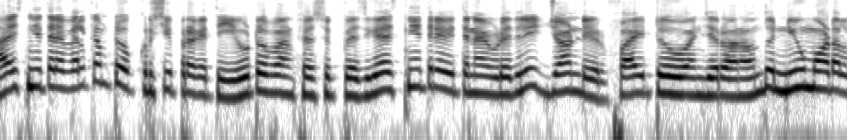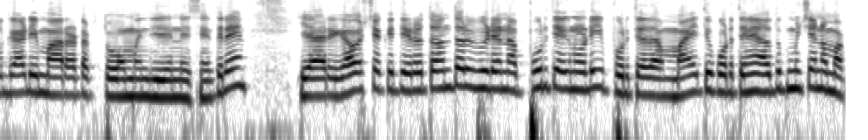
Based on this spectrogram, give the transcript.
ಹಾಯ್ ಸ್ನೇಹಿತರೆ welcome to Krishi Pragati YouTube and Facebook ಪೇಜ್ಗೆ ಸ್ನೇಹಿತರೆ, ಇವತ್ತಿನ ವಿಡಿಯೋದಲ್ಲಿ John Deere five two one zero ಅನ್ನೋ ಒಂದು ನ್ಯೂ ಮಾಡೆಲ್ ಗಾಡಿ ಮಾರಾಟಕ್ಕೆ ತೊಗೊಂಬಂದಿದ್ದೀನಿ ಸ್ನೇಹಿತರೆ. ಯಾರಿಗೆ ಅವಶ್ಯಕತೆ ಇರುತ್ತೋ ಅಂಥವ್ರು ವಿಡಿಯೋನ ಪೂರ್ತಿಯಾಗಿ ನೋಡಿ, ಪೂರ್ತಿಯಾದ ಮಾಹಿತಿ ಕೊಡ್ತೇನೆ. ಅದಕ್ಕೆ ಮುಂಚೆ ನಮ್ಮ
